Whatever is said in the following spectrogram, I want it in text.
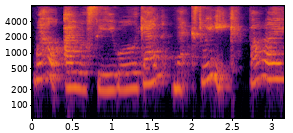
well, I will see you all again next week. Bye.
